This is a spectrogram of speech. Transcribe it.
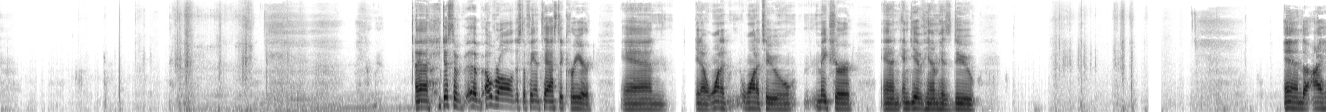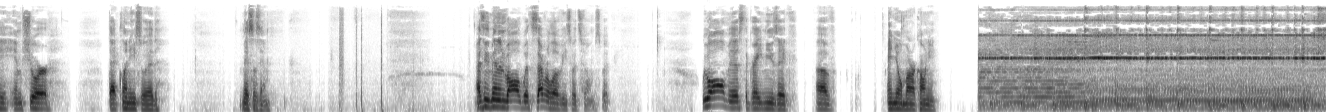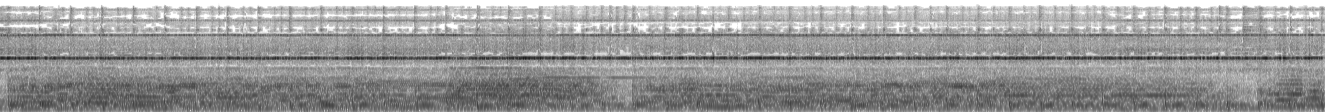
Uh, just a uh, overall, just a fantastic career, and you know wanted wanted to make sure and and give him his due. And uh, I am sure that Clint Eastwood misses him. As he's been involved with several of Eastwood's films, but we will all miss the great music of Ennio Morricone.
